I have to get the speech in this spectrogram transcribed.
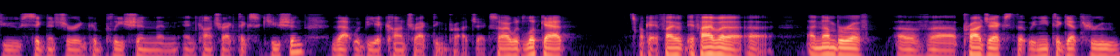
to signature and completion and, and contract execution. That would be a contracting project. So I would look at okay if I if I have a, a, a number of of uh, projects that we need to get through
